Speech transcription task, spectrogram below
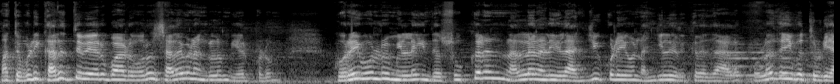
மற்றபடி கருத்து வேறுபாடு வரும் செலவினங்களும் ஏற்படும். குறைவொன்றும் இல்லை. இந்த சுக்கிரன் நல்ல நிலையில் அஞ்சு குடையவன் அஞ்சில் இருக்கிறதால குலதெய்வத்துடைய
